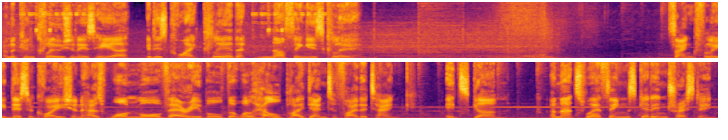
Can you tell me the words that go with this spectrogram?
and the conclusion is here, it is quite clear that nothing is clear. Thankfully, this equation has one more variable that will help identify the tank, its gun. And that's where things get interesting.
